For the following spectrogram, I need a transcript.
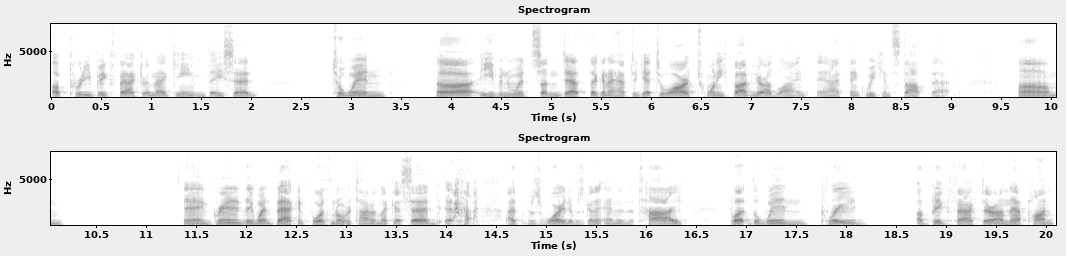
a pretty big factor in that game. They said to win, uh, even with sudden death, they're going to have to get to our 25 yard line, and I think we can stop that. Um, and granted, they went back and forth in overtime, and like I said, I was worried it was going to end in a tie, but the wind played a big factor on that punt.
